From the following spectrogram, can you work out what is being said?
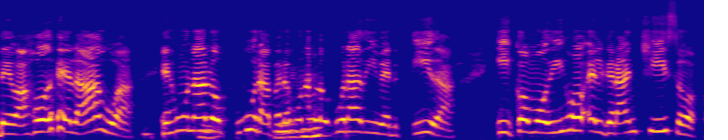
debajo del agua. Es una locura, pero es una locura divertida. Y como dijo el gran Chizo,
